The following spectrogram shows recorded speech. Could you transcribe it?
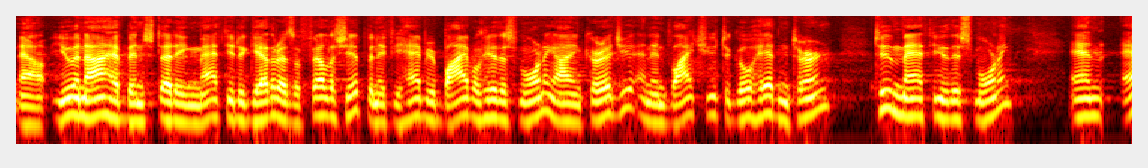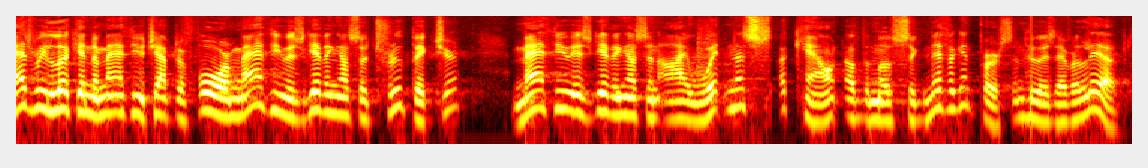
Now, you and I have been studying Matthew together as a fellowship, and if you have your Bible here this morning, I encourage you and invite you to go ahead and turn to Matthew this morning. And as we look into Matthew chapter 4, Matthew is giving us a true picture. Matthew is giving us an eyewitness account of the most significant person who has ever lived,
